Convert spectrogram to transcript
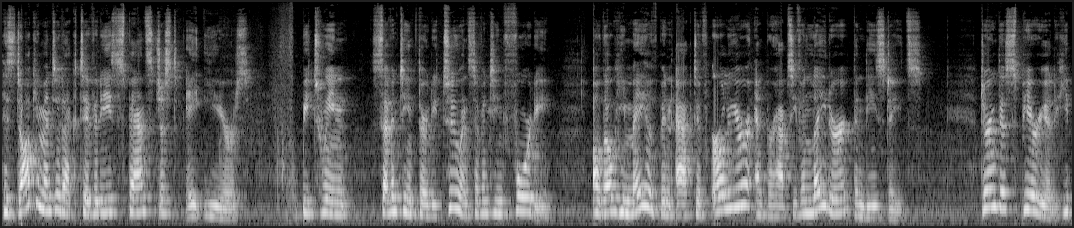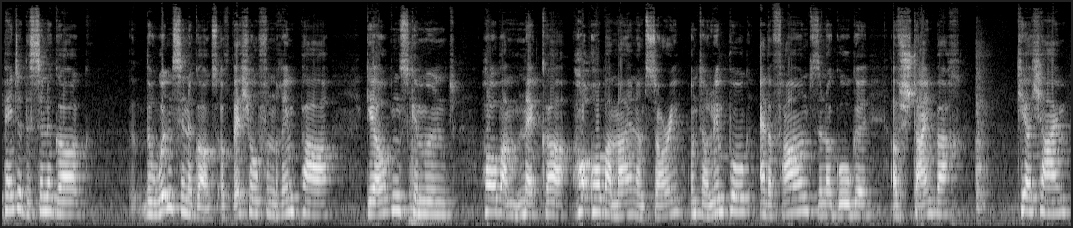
His documented activity spans just eight years, between 1732 and 1740, although he may have been active earlier and perhaps even later than these dates. During this period, he painted the synagogue, the wooden synagogues of Bechhofen, Rimpa, Georgensgmünd, Horb am Neckar, Horb am Main, I'm sorry, Unter Unterlimpurg, and the Frauensynagoge of Steinbach Kirchheim,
